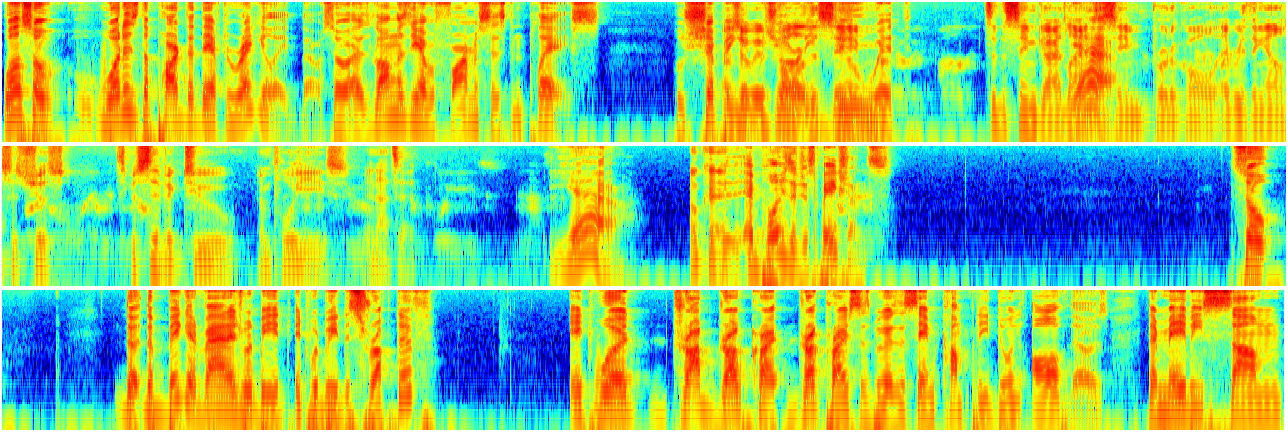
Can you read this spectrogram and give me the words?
Well, so what is the part that they have to regulate though? So as long as you have a pharmacist in place who's shipping So it, which you already the same- do with So the same guidelines, Yeah. the same protocol, everything else. It's just specific to employees, and that's it. yeah. Okay. Employees are just patients. So the the big advantage would be it would be disruptive. It would drop drug drug prices because the same company doing all of those. There may be some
